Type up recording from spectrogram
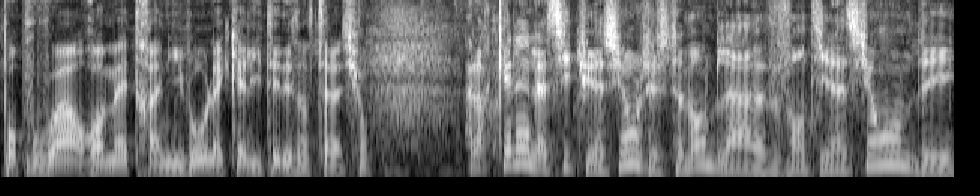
pour pouvoir remettre à niveau la qualité des installations. Alors, quelle est la situation justement de la ventilation, euh,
